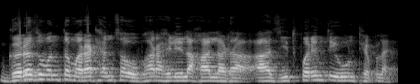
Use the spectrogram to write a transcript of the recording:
गरजवंत मराठ्यांचा उभा राहिलेला हा लढा आज इथपर्यंत येऊन ठेपलाय.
